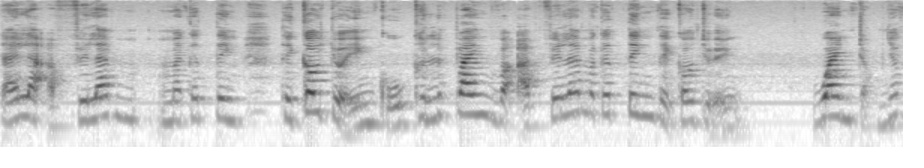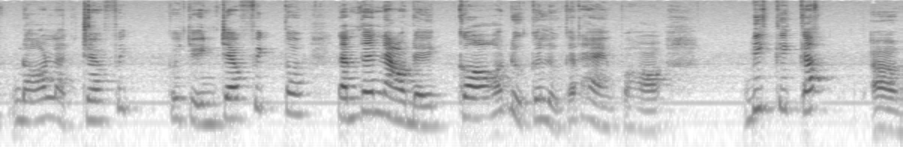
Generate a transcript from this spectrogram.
Đấy là affiliate marketing. Thì câu chuyện của Clickbank và affiliate marketing thì câu chuyện quan trọng nhất đó là traffic. Câu chuyện traffic thôi. Làm thế nào để có được cái lượng khách hàng và họ biết cái cách uh,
